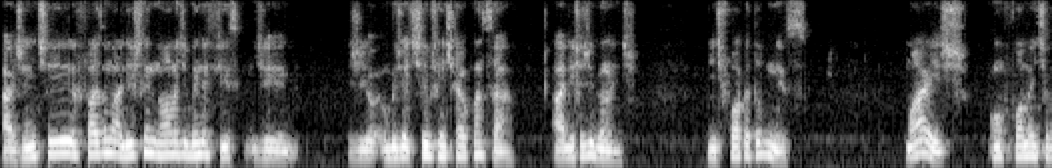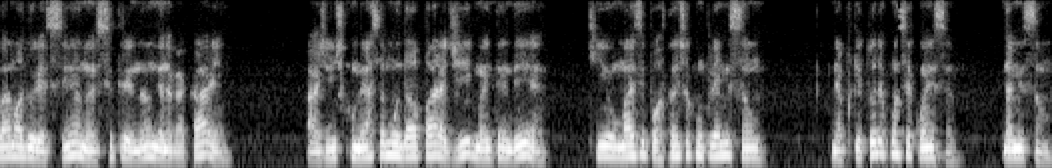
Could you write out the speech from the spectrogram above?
a gente faz uma lista enorme de benefícios, de, de objetivos que a gente quer alcançar. A lista gigante. A gente foca tudo nisso. Mas, conforme a gente vai amadurecendo, se treinando dentro da Kakai, a gente começa a mudar o paradigma, entender que o mais importante é cumprir a missão, né? Porque tudo é consequência da missão.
